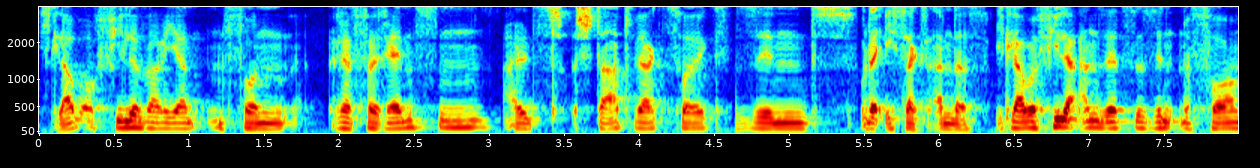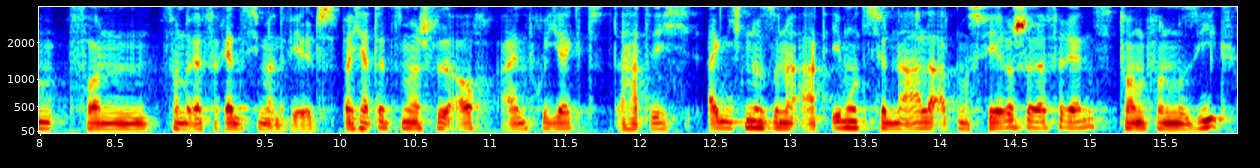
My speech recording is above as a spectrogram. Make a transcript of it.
Ich glaube auch viele Varianten von Referenzen als Startwerkzeug sind, oder ich sag's anders. Ich glaube, viele Ansätze sind eine Form von, von Referenz, die man wählt. Weil ich hatte zum Beispiel auch ein Projekt, da hatte ich eigentlich nur so eine Art emotionale, atmosphärische Referenz, Form von Musik.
